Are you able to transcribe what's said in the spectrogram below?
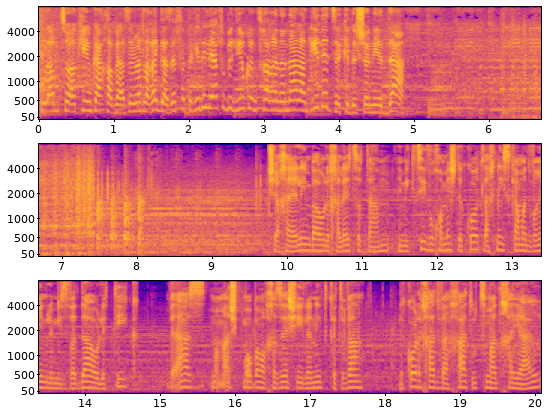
כולם צועקים ככה, ואז אני אומרת לה, רגע, אז איפה, תגידי לי איפה בדיוק אני צריכה רננה להגיד את זה, כדי שאני אדע. כשהחיילים באו לחלץ אותם, הם הקציבו חמש דקות להכניס כמה דברים למזוודה או לתיק, ואז, ממש כמו במחזה שאילנית כתבה, לכל אחד ואחת הוצמד חייל,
